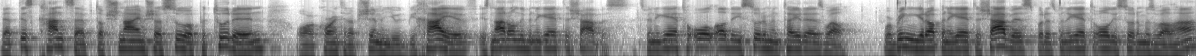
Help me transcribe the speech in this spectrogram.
that this concept of Shnaim Shasua Peturin, or according to Rab Shimon, you would be Chayiv, is not only Benegayat to Shabbos, it's Benegayat to all other Yisurim and Torah as well. We're bringing it up in Negayat to Shabbos, but it's been Negayat to all these Surim as well, huh?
